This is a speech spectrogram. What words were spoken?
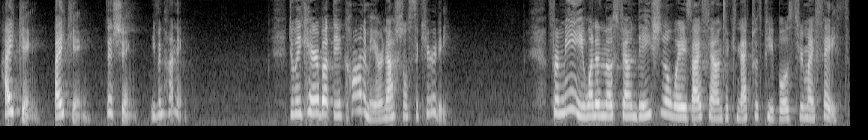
Hiking, biking, fishing, even hunting? Do we care about the economy or national security? For me, one of the most foundational ways I've found to connect with people is through my faith.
